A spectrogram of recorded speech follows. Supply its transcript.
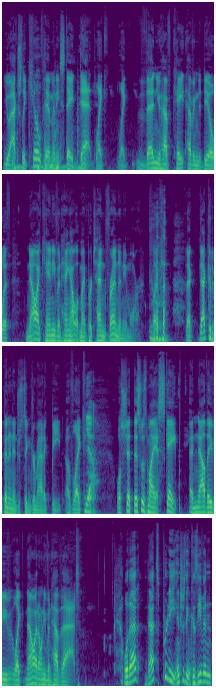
you actually killed him and he stayed dead? Like, like then you have Kate having to deal with. Now I can't even hang out with my pretend friend anymore. Like that. That could have been an interesting dramatic beat of like, Yeah. Well, shit, this was my escape, and now they've even like now I don't even have that. Well, that that's pretty interesting because even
